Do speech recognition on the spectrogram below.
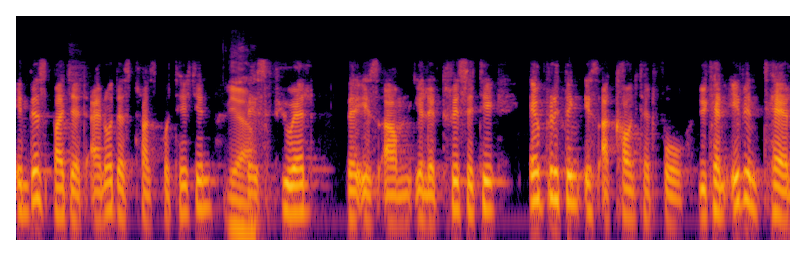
in this budget, I know there's transportation, Yeah. there's fuel, there is um, electricity, everything is accounted for. You can even tell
